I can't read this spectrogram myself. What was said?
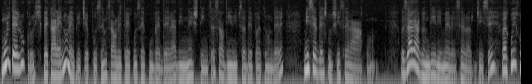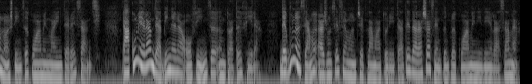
Multe lucruri pe care nu le pricepusem sau le trecuse cu vederea din neștiință sau din lipsă de pătrundere, mi se deslușiseră acum. Zarea gândirii mele se lărgise, făcui cunoștință cu oameni mai interesanți. Acum eram de-a bine la o ființă în toată firea. De bună seamă ajunsesem încet la maturitate, dar așa se întâmplă cu oamenii din rasa mea.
